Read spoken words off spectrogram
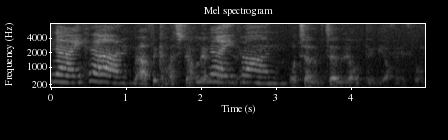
No, you can't. No, I think I might just have a little. No, you can't. Or turn the turn the old thingy off and it's done.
